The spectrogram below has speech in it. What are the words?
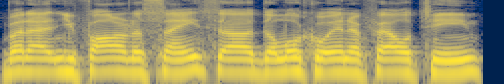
but uh, you follow the Saints, uh, the local NFL team.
